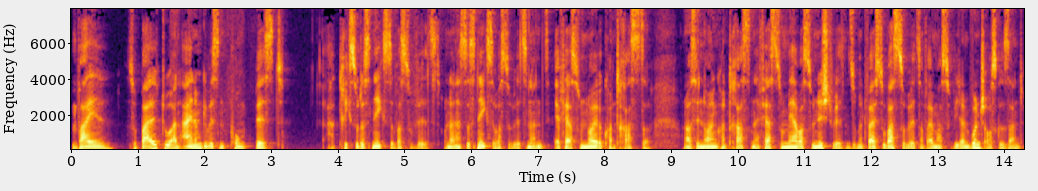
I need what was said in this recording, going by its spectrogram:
Weil sobald du an einem gewissen Punkt bist, kriegst du das nächste, was du willst. Und dann ist das nächste, was du willst. Und dann erfährst du neue Kontraste. Und aus den neuen Kontrasten erfährst du mehr, was du nicht willst. Und somit weißt du, was du willst. Und auf einmal hast du wieder einen Wunsch ausgesandt.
